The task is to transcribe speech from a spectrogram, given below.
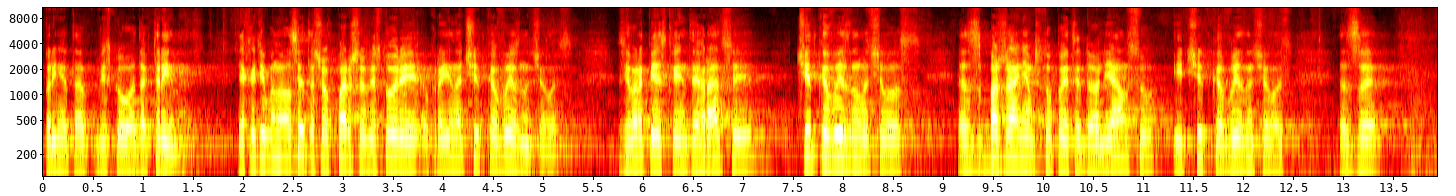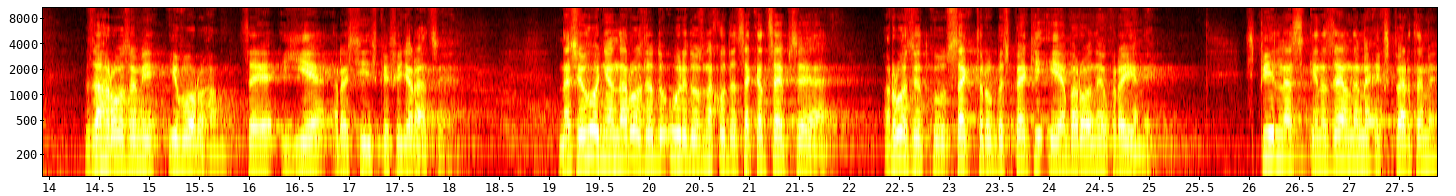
прийнята військова доктрина. Я хотів би наголосити, що вперше в історії Україна чітко визначилась з європейською інтеграцією, чітко визначилась з бажанням вступити до альянсу і чітко визначилась з загрозами і ворогом. Це є Російська Федерація. На сьогодні на розгляду уряду знаходиться концепція розвитку сектору безпеки і оборони України. Спільно з іноземними експертами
